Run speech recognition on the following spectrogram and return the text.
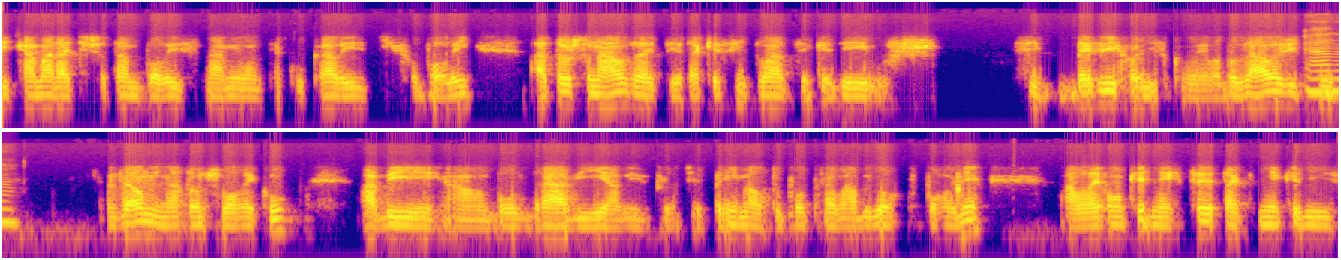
tí kamaráti, čo tam boli s nami, len tak kúkali, ticho boli. A to už sú naozaj tie také situácie, kedy už si bezvýchodiskové, lebo záleží veľmi na tom človeku aby bol zdravý, aby proste príjmal tú potravu, aby bol v pohode. Ale on keď nechce, tak niekedy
